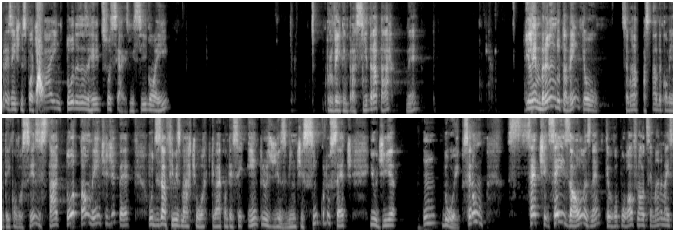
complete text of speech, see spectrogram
presente no Spotify e em todas as redes sociais. Me sigam aí. Aproveitem para se hidratar, né? E lembrando também que eu semana passada comentei com vocês, está totalmente de pé o desafio Smart Work que vai acontecer entre os dias 25 do 7 e o dia 1 do 8. Serão sete, seis aulas, né? Que eu vou pular o final de semana, mas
